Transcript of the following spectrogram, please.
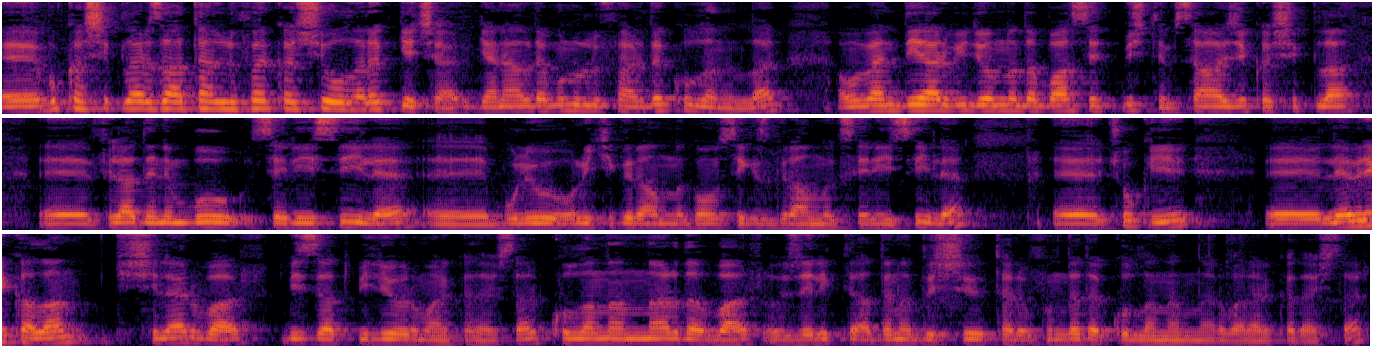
e, bu kaşıklar zaten lüfer kaşığı olarak geçer. Genelde bunu lüferde kullanırlar. Ama ben diğer videomda da bahsetmiştim. Sadece kaşıkla e, Filade'nin bu serisiyle, e, Blue 12 gramlık, 18 gramlık serisiyle e, çok iyi e, levrek alan kişiler var. Bizzat biliyorum arkadaşlar. Kullananlar da var. Özellikle Adana dışı tarafında da kullananlar var arkadaşlar.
